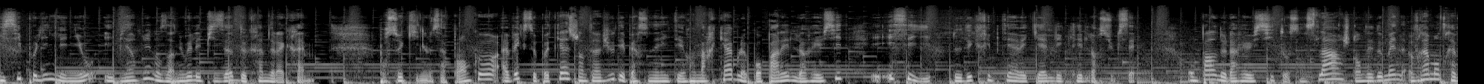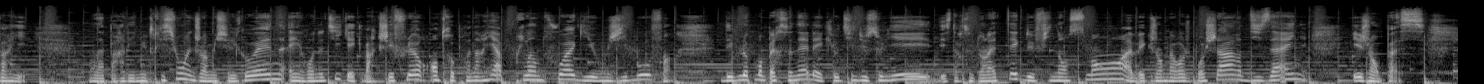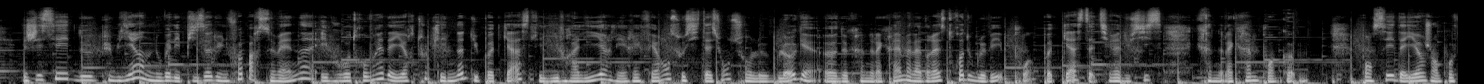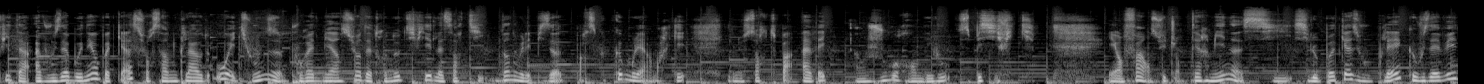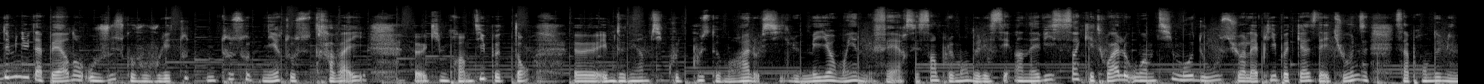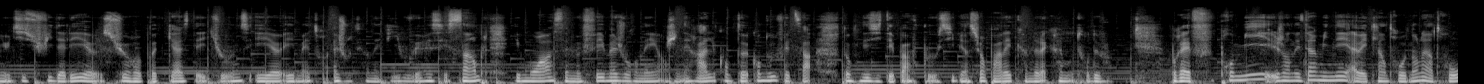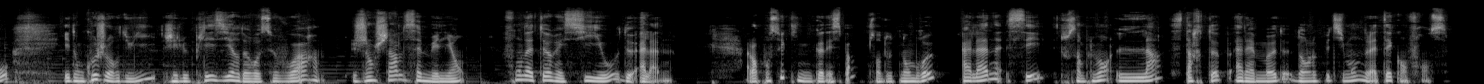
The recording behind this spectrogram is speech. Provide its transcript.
ici Pauline Legnaud et bienvenue dans un nouvel épisode de Crème de la Crème. Pour ceux qui ne le savent pas encore, avec ce podcast, j'interviewe des personnalités remarquables pour parler de leur réussite et essayer de décrypter avec elles les clés de leur succès. On parle de la réussite au sens large dans des domaines vraiment très variés. On a parlé nutrition avec Jean-Michel Cohen, aéronautique avec Marc Scheffler, entrepreneuriat plein de fois, Guillaume enfin, développement personnel avec Clotilde Dusselier, des startups dans la tech, de financement avec Jean de la Roche-Brochard, design, et j'en passe. J'essaie de publier un nouvel épisode une fois par semaine et vous retrouverez d'ailleurs toutes les notes du podcast, les livres à lire, les références ou citations sur le blog euh, de Crème de la Crème à l'adresse www.podcast-du6 crème de la crème.com. Pensez d'ailleurs, j'en profite à, vous abonner au podcast sur SoundCloud ou iTunes pour être bien sûr d'être notifié de la sortie d'un nouvel épisode parce que comme vous l'avez remarqué, ils ne sortent pas avec un jour rendez-vous spécifique. Et enfin, ensuite, j'en termine. Si, si, le podcast vous plaît, que vous avez deux minutes à perdre ou juste que vous voulez tout, soutenir, tout ce travail euh, qui me prend un petit peu de temps euh, et me donner un petit coup de pouce de morale aussi, le meilleur moyen de le faire, c'est simplement de laisser un avis 5 étoiles ou un petit mot doux sur l'appli podcast d'iTunes. Ça prend deux minutes. Il suffit d'aller euh, sur podcast d'iTunes et, et mettre ajouter un avis. Vous verrez, c'est simple. Et moi, ça me fait ma journée en général quand, quand vous faites ça. Donc n'hésitez pas. Pouvez aussi bien sûr parler de crème de la crème autour de vous. Bref, promis, j'en ai terminé avec l'intro dans l'intro. Et donc aujourd'hui, j'ai le plaisir de recevoir Jean-Charles Samuelian, fondateur et CEO de Alan. Alors pour ceux qui ne connaissent pas, sans doute nombreux, Alan, c'est tout simplement la start-up à la mode dans le petit monde de la tech en France.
